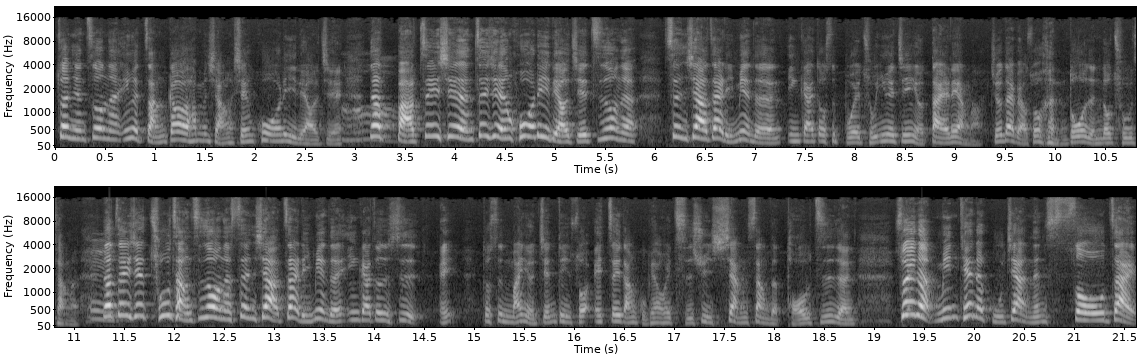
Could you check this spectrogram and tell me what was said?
赚钱之后呢，因为涨高了，他们想要先获利了结。那把这些人，这些人获利了结之后呢，剩下在里面的人应该都是不会出，因为今天有带量嘛，就代表说很多人都出场了。那这些出场之后呢，剩下在里面的人应该都是哎，都是蛮有坚定说，哎，这档股票会持续向上的投资人。所以呢，明天的股价能收在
